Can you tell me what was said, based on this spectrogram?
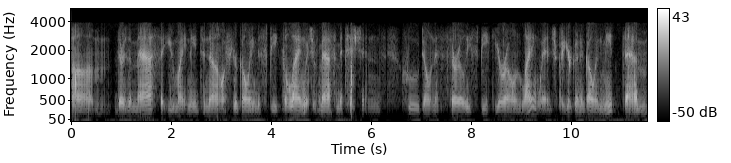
Um, there's a math that you might need to know if you're going to speak the language of mathematicians who don't necessarily speak your own language, but you're going to go and meet them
